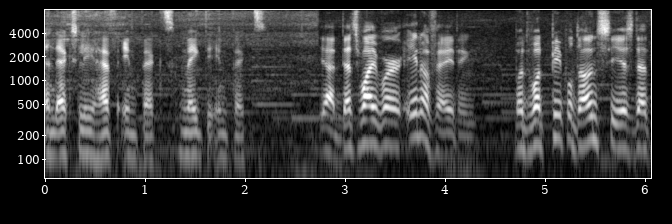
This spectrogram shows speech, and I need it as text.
and actually have impact, make the impact. Yeah, that's why we're innovating. But what people don't see is that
